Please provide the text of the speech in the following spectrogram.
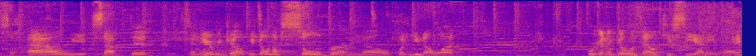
So ow, we accept it. And here we go. We don't have Soul Burn, though, but you know what? We're gonna go into LQC anyway.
